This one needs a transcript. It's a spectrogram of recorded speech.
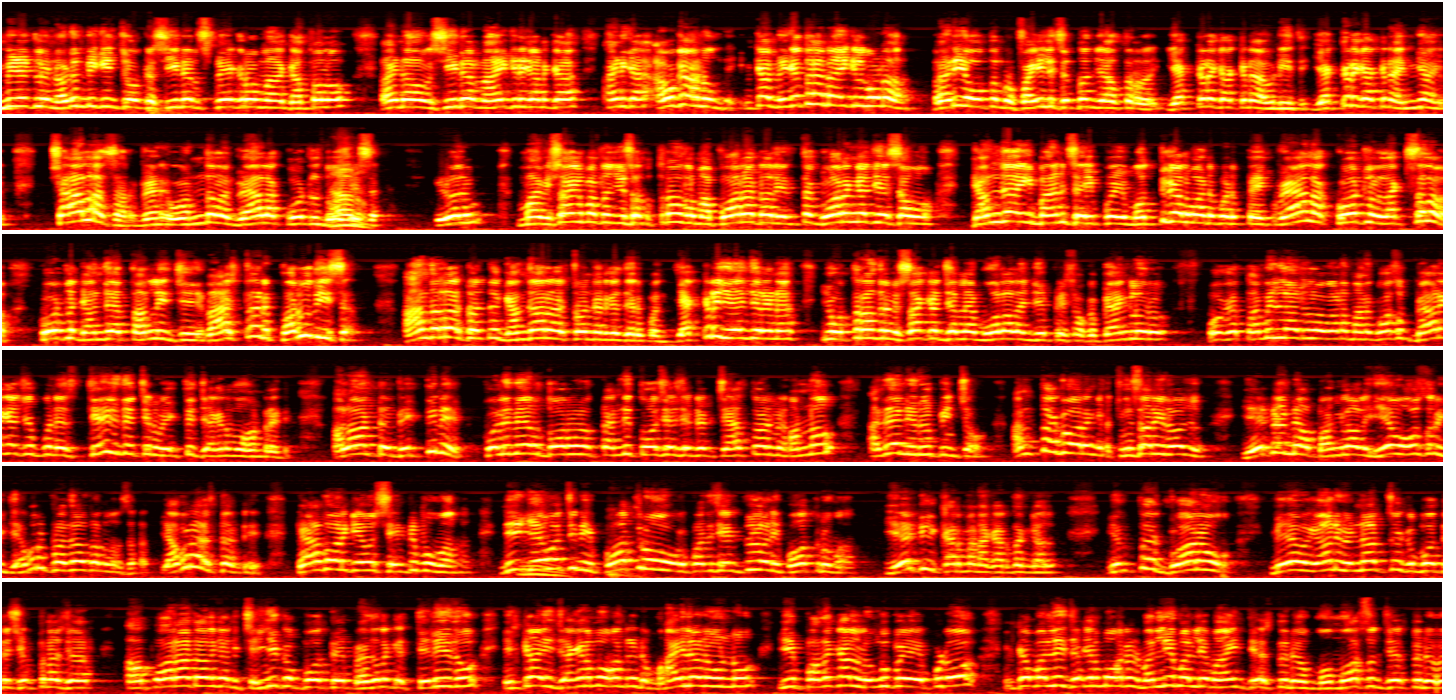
ఇమీడియట్లీ నడుం బిగించి ఒక సీనియర్ స్పీకర్ మా గతంలో ఆయన ఒక సీనియర్ నాయకుడు కనుక ఆయనకి అవగాహన ఉంది. ఇంకా మిగతా నాయకులు కూడా రెడీ అవుతున్నారు ఫైల్ సిద్ధం చేస్తున్నారు. ఎక్కడికక్కడ అవినీతి ఎక్కడికక్కడ అన్యాయం. చాలా సార్ వందల వేల కోట్లు దోచేశారు. ఈ రోజు మా విశాఖపట్నం చూసే ఉత్తరాంధ్రలో మా పోరాటాలు ఎంత ఘోరంగా చేశామో గంజాయికి బానిస అయిపోయి మొత్తుగా అలవాటు పడిపోయి వేల కోట్లు లక్షల కోట్లు గంజాయి తరలించి రాష్ట్రాన్ని పరువు తీశారు. ఆంధ్ర రాష్ట్రం అయితే గంజా రాష్ట్రం అన్నట్టుగా జరిపింది ఎక్కడ ఏం జరిగినా ఈ ఉత్తరాంధ్ర విశాఖ జిల్లా మూలాలని చెప్పేసి ఒక బెంగళూరు ఒక తమిళనాడులో కూడా మన కోసం బేడగా చెప్పుకునే స్టేజ్ తెచ్చిన వ్యక్తి జగన్మోహన్ రెడ్డి. అలాంటి వ్యక్తిని పొలిమేర దూరం తన్ని తోసేసేటట్టు చేస్తామని మేము అన్నాం అదే నిరూపించాం. అంత ఘోరంగా. చూసారు ఈ రోజు ఏంటంటే ఆ బంగ్లాలు ఏం అవసరం? ఎవరు ప్రజాదనం సార్? ఎవరు వేస్తండి పేదవారికి ఏమో సెంటు భూమా నీకేమొచ్చి నీ బాత్రూమ్ ఒక పది సెంట్లలో నీ బాత్రూమా? ఏంటి కర్మ నాకు అర్థం కాదు. ఎంత ఘోరం. మేము కానీ వినర్చకపోతే చెప్తున్నా సార్ ఆ పోరాటాలు కానీ చెయ్యకపోతే ప్రజలకి తెలియదు ఇంకా ఈ జగన్మోహన్ రెడ్డి మాయలోనే ఉండు. ఈ పథకాలు లొంగిపోయి ఎప్పుడో ఇంకా మళ్ళీ జగన్మోహన్ రెడ్డి మళ్ళీ మళ్ళీ మాయం చేస్తూనే మో- మోసం చేస్తూనే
